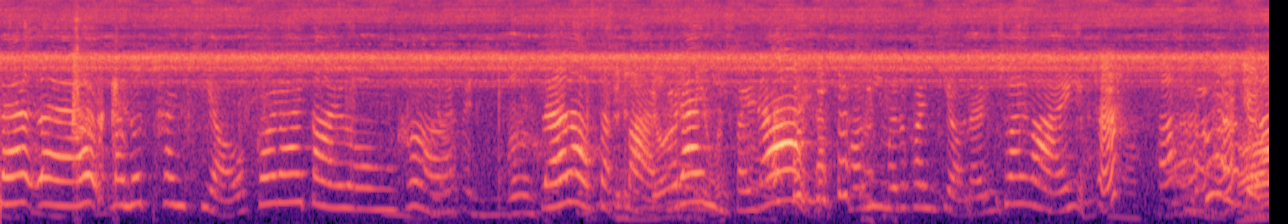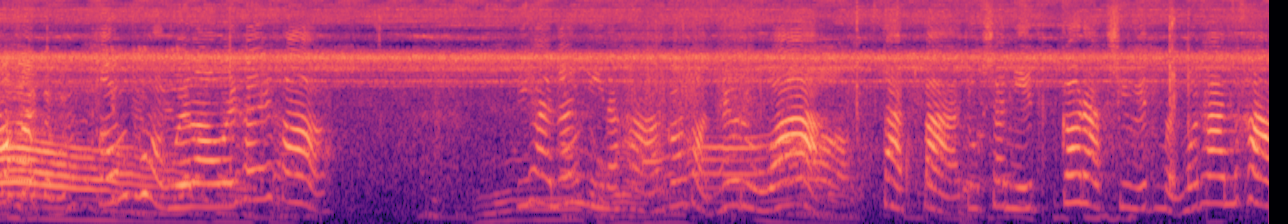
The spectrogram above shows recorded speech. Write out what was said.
และแล้วมนุษย์พันเขียวก็ได้ตายลงค่ะ และเหล่าสัตว์ป่าก็ได้หนีไปได้ เพราะมีมนุษย์พันเขียวนั้นช่วยไว้ฮะเขาถ่วงเวลาไว้ให้ค่ะนี่ค่ะนั่นนี้นะคะ ก็สอนให้รู้ว่า สัตว์ป่าทุกชนิดก็รักชีวิตเหมือนพวกท่านค่ะ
